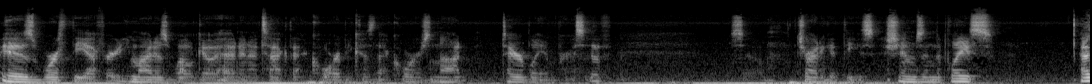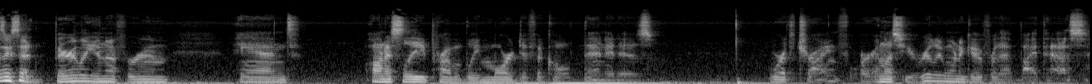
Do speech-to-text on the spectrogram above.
is worth the effort. You might as well go ahead and attack that core because that core is not terribly impressive. Try to get these shims into place. As I said, barely enough room and honestly probably more difficult than it is worth trying for unless you really want to go for that bypass.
